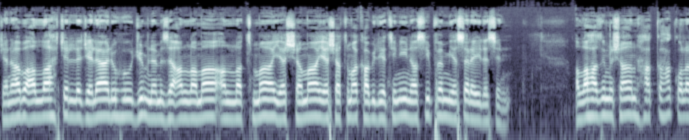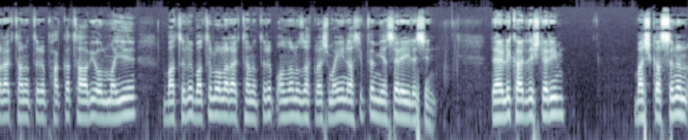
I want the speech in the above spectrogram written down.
Cenab-ı Allah Celle Celaluhu cümlemize anlama, anlatma, yaşama, yaşatma kabiliyetini nasip ve müyesser eylesin. Allah Azimüşşan hakkı hak olarak tanıtırıp hakka tabi olmayı, batılı batıl olarak tanıtırıp ondan uzaklaşmayı nasip ve müyesser eylesin. Değerli kardeşlerim, başkasının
